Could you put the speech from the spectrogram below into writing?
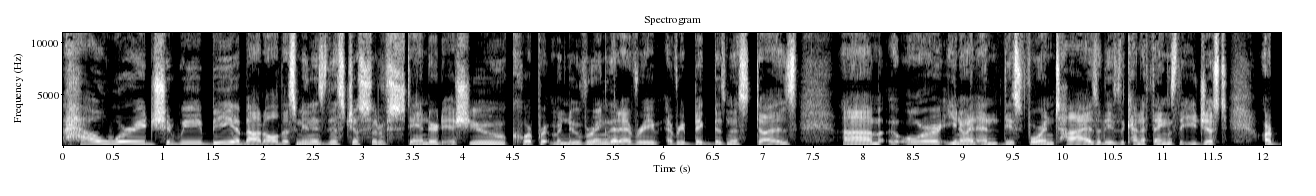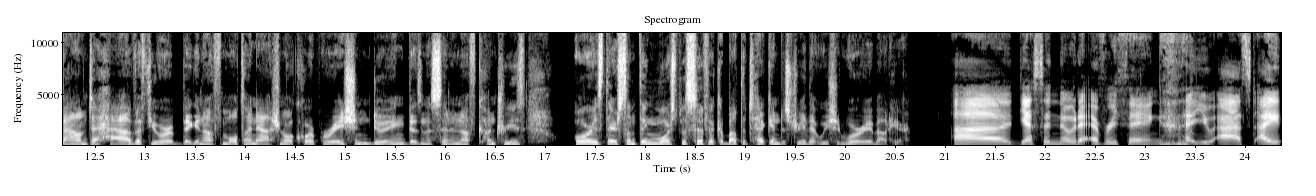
How worried should we be about all this? I mean, is this just sort of standard issue corporate maneuvering that every every big business does, um, or you know, and, and these foreign ties are these the kind of things that you just are bound to have if you are a big enough multinational corporation doing business in enough countries, or is there something more specific about the tech industry that we should worry about here? Uh, yes and no to everything that you asked. I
